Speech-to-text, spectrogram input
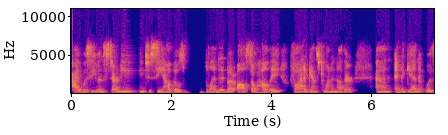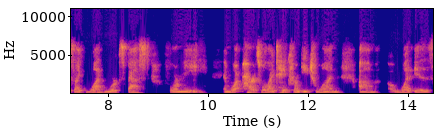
I was even starting to see how those blended, but also how they fought against one another. And, and again, it was like, what works best for me? And what parts will I take from each one? Um, what is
